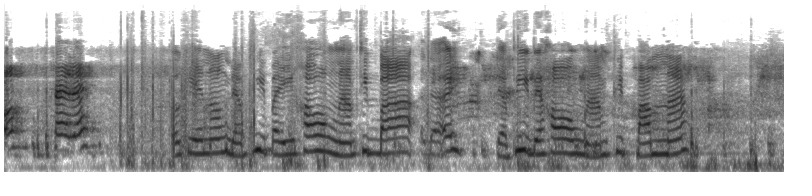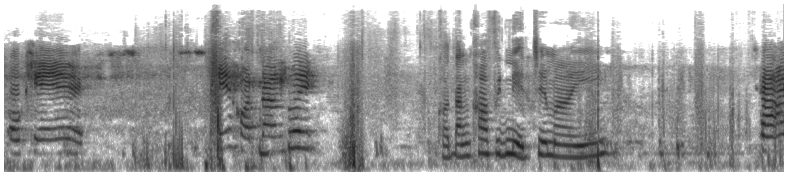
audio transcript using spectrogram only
อ๋อได้แล้วโอเคน้องเดี๋ยวพี่ไปเข้าห้องน้ำที่บ้านเดี๋ยวเอ้ยเดี๋ยวพี่ไปเข้าห้องน้ำที่ปั๊มนะ โอเคพี่ขอตังค์ด้วย ขอตังค่าฟิตเนสใช่ไหม ใช่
